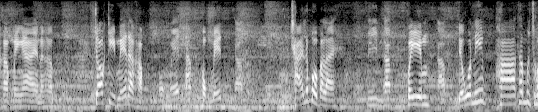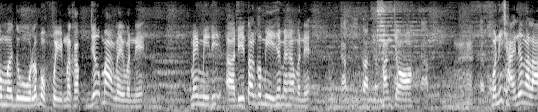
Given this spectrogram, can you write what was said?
นะครับง่ายๆนะครับ จอกี่เมตรอะครับ 6 เมตรครับ6 เมตร ครับใช้ระบบอะไร ฟิล์มครับ ฟิล์ม ครับ เดี๋ยววันนี้พาท่านผู้ชมมาดูระบบฟิล์มนะครับ เยอะมากเลยวันนี้ ไม่มีดิอ่าดิจิตอลก็มีใช่ไหมครับวันนี้ ครับนี่ตอนบางจอ ครับนะฮะวันนี้ฉายเรื่องอะไร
